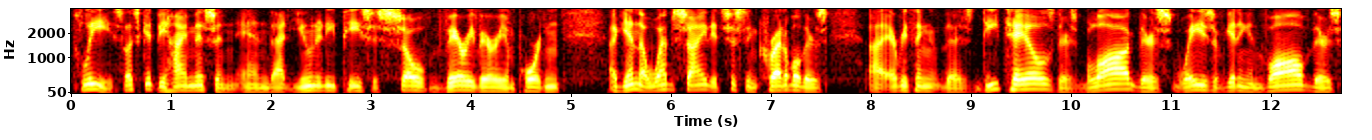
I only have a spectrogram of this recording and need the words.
please, let's get behind this, and, and that unity piece is so very, very important. Again, the website, it's just incredible. There's uh, everything, there's details, there's blog, there's ways of getting involved, there's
